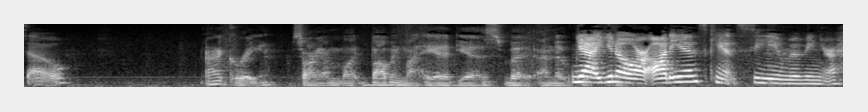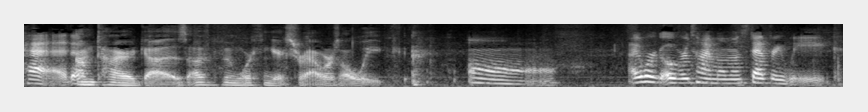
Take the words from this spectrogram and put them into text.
So I agree. Sorry, I'm like bobbing my head. Yes, but I know. yeah, you know our audience can't see you moving your head. I'm tired, guys. I've been working extra hours all week. Aw. I work overtime almost every week.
